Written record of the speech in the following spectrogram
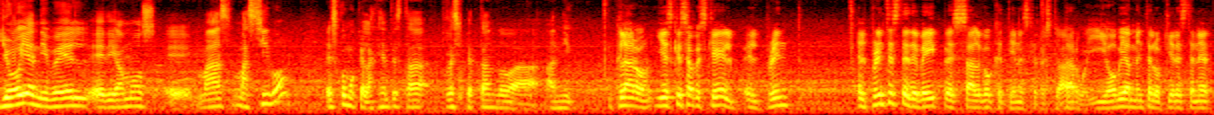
Y hoy a nivel, eh, digamos, eh, más masivo, es como que la gente está respetando a, a Nico. Claro, y es que sabes que el, el print, el print este de Vape es algo que tienes que respetar, Claro. güey. Y obviamente lo quieres tener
